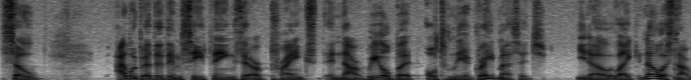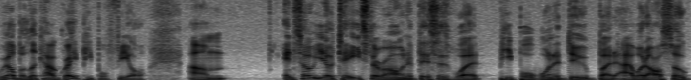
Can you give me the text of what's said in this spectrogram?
so I would rather them see things that are pranks and not real, but ultimately a great message. You know, like no, it's not real, but look how great people feel. Um, and so, you know, to each their own. If this is what people want to do, but I would also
